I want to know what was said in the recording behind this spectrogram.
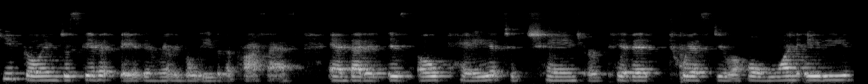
keep going, just give it faith and really believe in the process and that it is okay to change or pivot, twist, do a whole 180.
